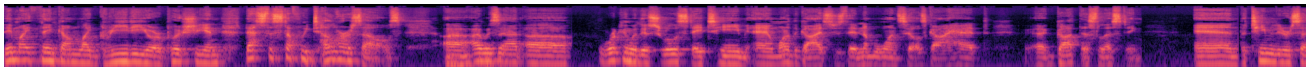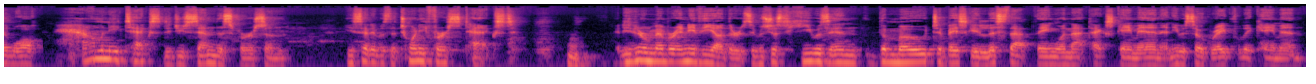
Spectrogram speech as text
they might think I'm like greedy or pushy, and that's the stuff we tell ourselves. Uh, mm-hmm. I was at uh, working with this real estate team, and one of the guys who's their number one sales guy had uh, got this listing, and the team leader said, "Well, how many texts did you send this person?" He said it was the twenty first text. Hmm and he didn't remember any of the others. It was just he was in the mode to basically list that thing when that text came in, and he was so grateful it came in.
